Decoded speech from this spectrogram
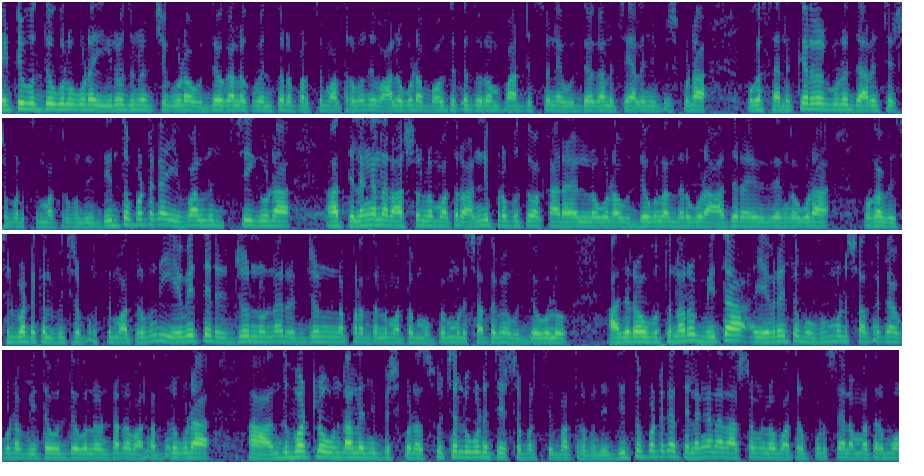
ఐటీ ఉద్యోగులు కూడా ఈ రోజు నుంచి కూడా ఉద్యోగాలకు వెళ్తున్న పరిస్థితి మాత్రం ఉంది. వాళ్ళు కూడా భౌతిక దూరం పాటిస్తూనే ఉద్యోగాలు చేయాలని చెప్పేసి కూడా ఒక సర్క్యులర్ కూడా జారీ చేసిన పరిస్థితి మాత్రం ఉంది. దీంతో పాటుగా ఇవాళ నుంచి కూడా తెలంగాణ రాష్ట్రంలో మాత్రం అన్ని ప్రభుత్వ కార్యాలయాల్లో కూడా ఉద్యోగులందరూ కూడా హాజరయ్యే విధంగా కూడా ఒక వెసులుబాటు కల్పించిన పరిస్థితి మాత్రం ఉంది. ఏవైతే రెడ్ జోన్లు ఉన్నాయో రెడ్ జోన్ ఉన్న ప్రాంతాల్లో మొత్తం ముప్పై మూడు శాతమే ఉద్యోగులు హాజరవబోతున్నారు మిగతా ఎవరైతే ముప్పై మూడు శాతం కాకుండా మిగతా ఉద్యోగులు ఉంటారో వాళ్ళందరూ కూడా అందుబాటులో ఉండాలని చెప్పేసి కూడా సూచనలు కూడా చేసిన పరిస్థితి మాత్రం ఉంది. దీంతో పాటుగా తెలంగాణ రాష్ట్రంలో మాత్రం పురుషాల మాత్రము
